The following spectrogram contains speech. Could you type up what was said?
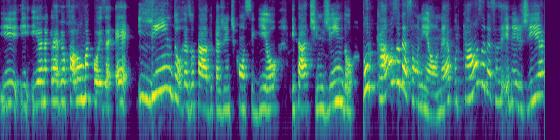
E, e, e Ana Cleve, eu falo uma coisa: é lindo o resultado que a gente conseguiu e está atingindo por causa dessa união, né? Por causa dessa energia,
